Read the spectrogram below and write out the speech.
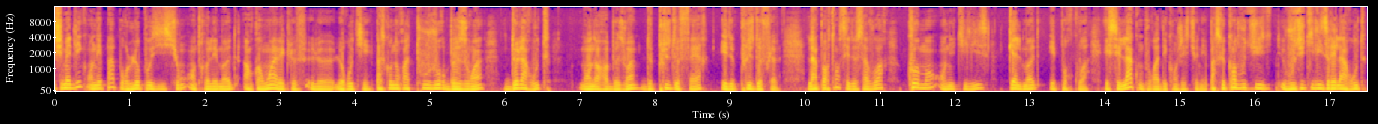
Chez Medlink, on n'est pas pour l'opposition entre les modes, encore moins avec le, le routier, parce qu'on aura toujours besoin de la route, mais on aura besoin de plus de fer et de plus de fleuves. L'important, c'est de savoir comment on utilise quel mode et pourquoi. Et c'est là qu'on pourra décongestionner. Parce que quand vous, utiliserez la route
